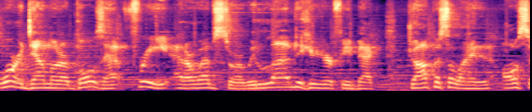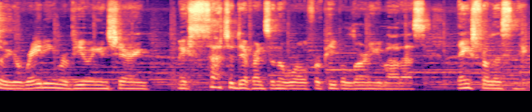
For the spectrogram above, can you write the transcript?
or download our Bolz app free at our web store. We love to hear your feedback. Drop us a line, and also your rating, reviewing, and sharing makes such a difference in the world for people learning about us. Thanks for listening.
